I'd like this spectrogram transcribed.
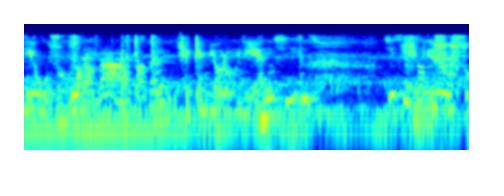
diye uzun zaman patlattı çekemiyorum diye. Şimdi sustu.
